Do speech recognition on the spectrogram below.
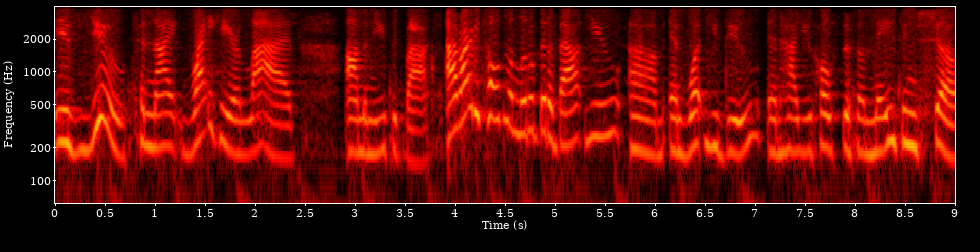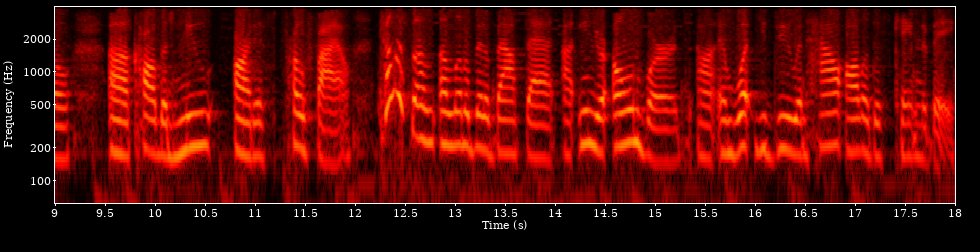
is you tonight, right here, live on the Music Box. I've already told them a little bit about you um, and what you do and how you host this amazing show uh, called the New Artist Profile. Tell us a, a little bit about that uh, in your own words uh, and what you do and how all of this came to be.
